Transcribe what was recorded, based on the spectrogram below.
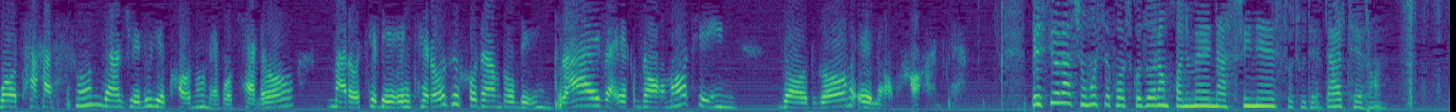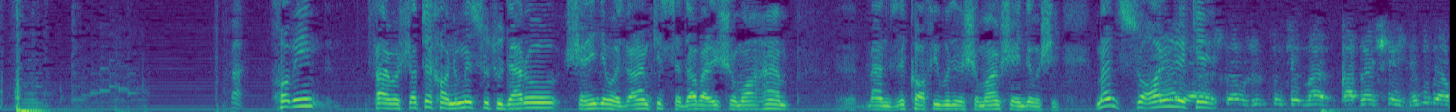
با تحسن در جلوی کانون وکلا مراتب اعتراض خودم رو به این رأی و اقدامات این دادگاه اعلام خواهم کرد. بسیار از شما سپاسگزارم خانم نسرین ستوده در تهران. خب این فرمایشات خانم ستوده رو شنیدیم. امیدوارم که صدا برای شما هم منظر کافی بوده و شما هم شنیده باشید. من سوالی رو که که من قبلا شنیده بودم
